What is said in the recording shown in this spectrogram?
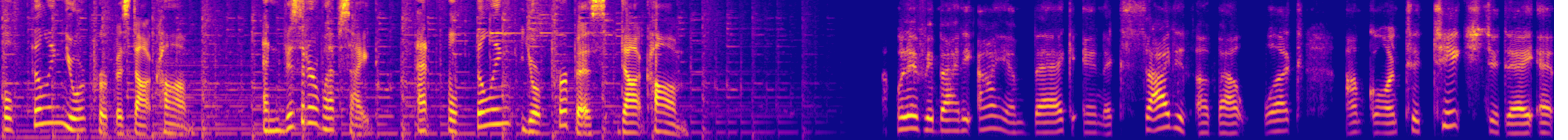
fulfillingyourpurpose.com and visit her website at fulfillingyourpurpose.com. Well, everybody, I am back and excited about what I'm going to teach today. And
